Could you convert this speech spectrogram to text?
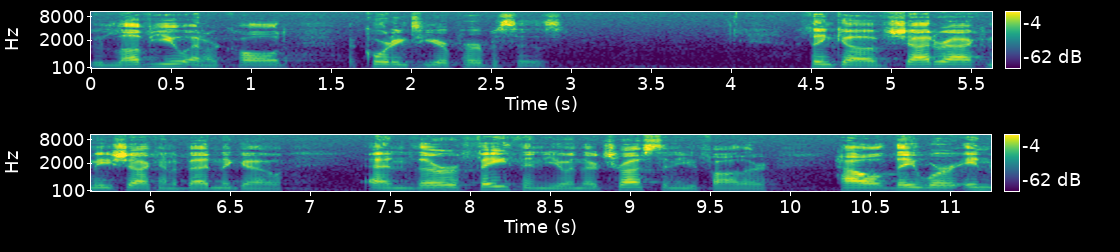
who love you and are called according to your purposes. Think of Shadrach, Meshach, and Abednego and their faith in you and their trust in you, Father, how they were in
